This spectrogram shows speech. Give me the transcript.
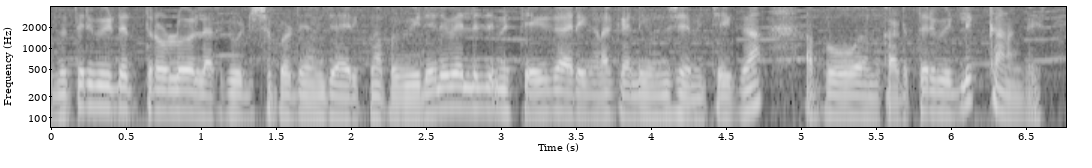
ഇന്നത്തെ ഒരു വീഡിയോ ഇത്രേ ഉള്ളൂ. എല്ലാവർക്കും വീഡിയോ ഇഷ്ടപ്പെട്ടു ഞാൻ വിചാരിക്കുന്നു. അപ്പോൾ വീഡിയോയിൽ വലിയ മിസ്റ്റേക്ക് കാര്യങ്ങളൊക്കെ ഉണ്ടെങ്കിൽ ഒന്ന് ക്ഷമിച്ചേക്കുക. അപ്പോൾ നമുക്ക് അടുത്തൊരു വീട്ടിൽ കാണാം ഗൈസ്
